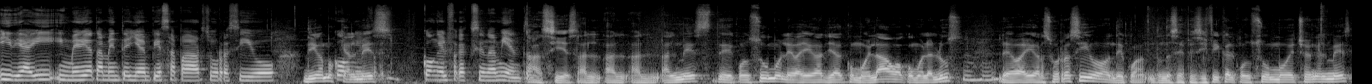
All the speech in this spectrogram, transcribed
Y de ahí inmediatamente ya empieza a pagar su recibo. Digamos que al mes. con el fraccionamiento. Así es, al, al, al, mes de consumo le va a llegar ya como el agua, como la luz, le va a llegar su recibo, donde, donde se especifica el consumo hecho en el mes,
